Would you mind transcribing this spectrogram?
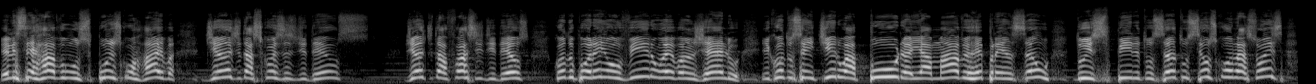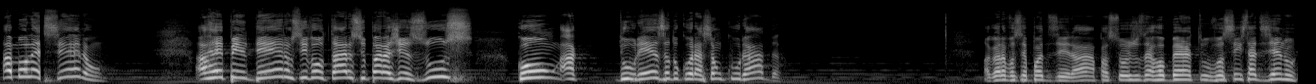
eles cerravam os punhos com raiva diante das coisas de Deus, diante da face de Deus. Quando, porém, ouviram o Evangelho e quando sentiram a pura e amável repreensão do Espírito Santo, seus corações amoleceram arrependeram-se e voltaram-se para Jesus com a dureza do coração curada. Agora você pode dizer: Ah, pastor José Roberto, você está dizendo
